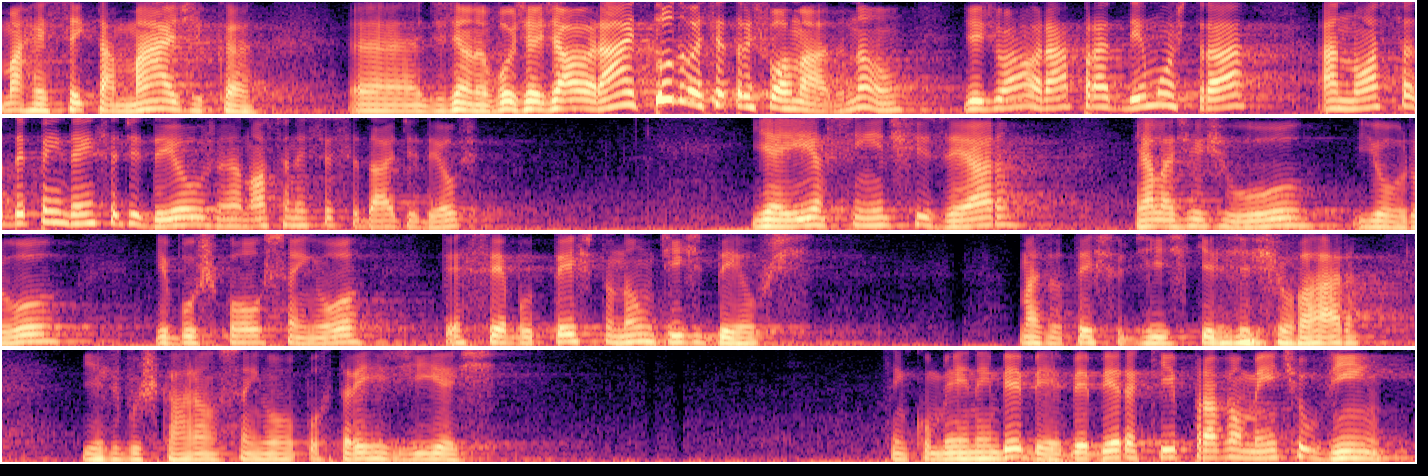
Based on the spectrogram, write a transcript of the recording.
uma receita mágica é, dizendo, eu vou jejuar, orar e tudo vai ser transformado. Não, jejuar, orar para demonstrar a nossa dependência de Deus, né, a nossa necessidade de Deus. E aí assim eles fizeram, ela jejuou e orou e buscou o Senhor. Perceba, o texto não diz Deus, mas o texto diz que eles jejuaram e eles buscaram o Senhor por três dias, sem comer nem beber. Beber aqui provavelmente o vinho,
